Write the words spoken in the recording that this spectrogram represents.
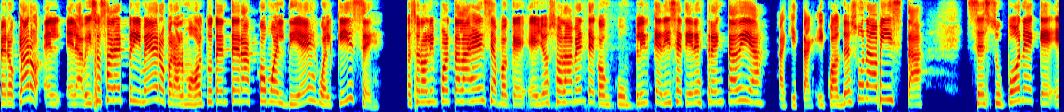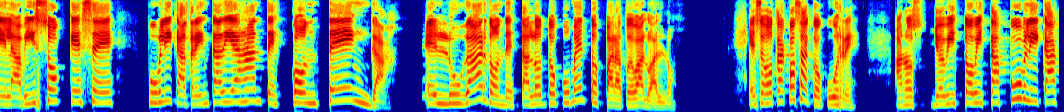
Pero claro, el, el aviso sale el primero, pero a lo mejor tú te enteras como el 10 o el 15. Eso no le importa a la agencia porque ellos solamente con cumplir que dice tienes 30 días, aquí están. Y cuando es una vista, se supone que el aviso que se publica 30 días antes contenga el lugar donde están los documentos para tú evaluarlo. Eso es otra cosa que ocurre. yo he visto vistas públicas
